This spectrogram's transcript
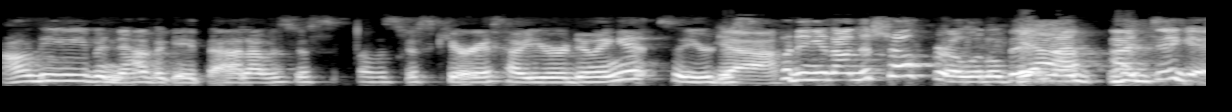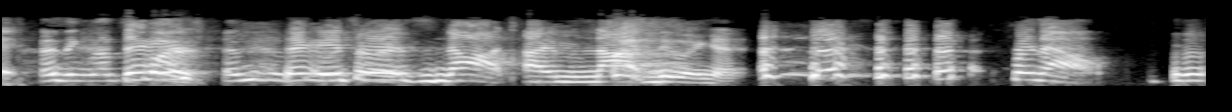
how do you even navigate that? I was just I was just curious how you were doing it. So you're just yeah. putting it on the shelf for a little bit. Yeah. I, I, dig it. I think that's the smart. Answer, the answer is not. I'm not doing it for now. for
